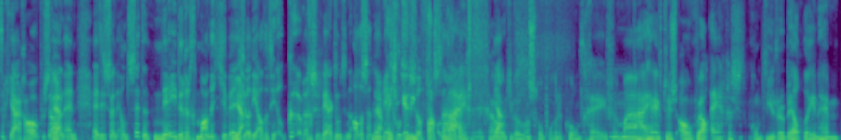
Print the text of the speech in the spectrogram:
40-jarige hoofdpersoon. Ja. En het is zo'n ontzettend nederig mannetje, weet Ja. je wel. Die altijd heel keurig zijn werk doet en alles aan de Ja, regeltjes wil vasthouden. eigenlijk ook. Ja. Mm. Je wil wel een schop onder de kont geven. Maar hij heeft dus ook wel ergens... komt die rebel in hem...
